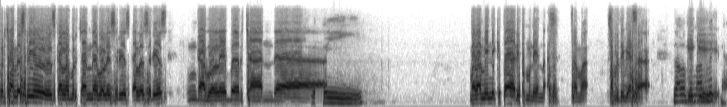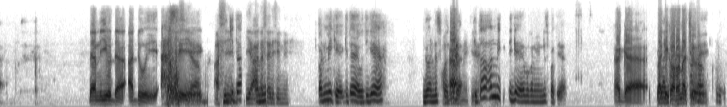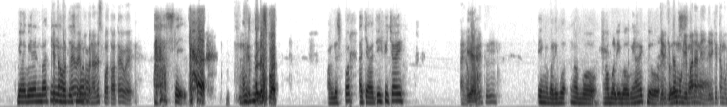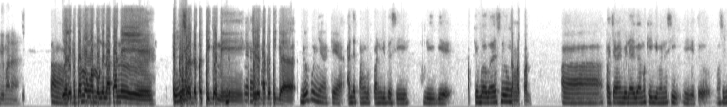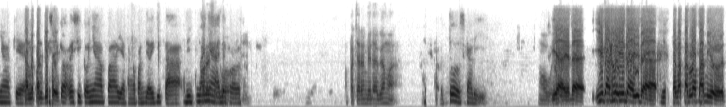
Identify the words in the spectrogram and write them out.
bercanda serius. Kalau bercanda boleh serius, kalau serius nggak boleh bercanda. Malam ini kita ditemenin sama seperti biasa Gigi dan Yuda. Aduh, asik. Asik. Kita ya ada saya di sini. on mic ya kita ya bertiga ya. Nggak on the spot On ya. mic, ya. Kita on mic tiga ya bukan on the spot ya. Agak lagi Lagi- corona cuy. Bela-belain banget nih Kita kita OTW semua. bukan ada spot OTW. Asli. Mantep On the spot. On the spot acara TV coy. Eh Iya. boleh tuh. ih. Eh nggak boleh bawa nggak boleh nggak boleh bawa merek dong. Jadi kita mau Dosa. gimana nih? Jadi kita mau gimana? Ah, Jadi kita mau ngomongin apa nih? Episode ketiga nih, Iya. cerita ketiga gue punya kayak ada tanggapan gitu sih di IG. Coba bahas dong tanggapan. Ah, pacaran beda agama kayak gimana sih gitu. Maksudnya kayak Tanggapan kita ya? resiko, resikonya apa ya tanggapan dari kita. Di nanya resiko. ada kalau Pacaran beda agama. betul sekali. Oh, Iya, ya dah. Yuda dulu, Yuda, Yuda. Iya. Tanggapan lo apa Yud?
